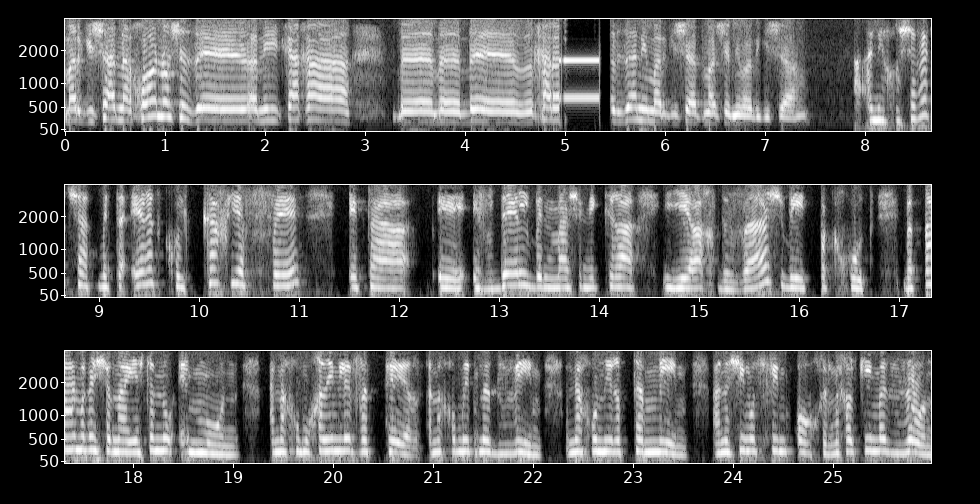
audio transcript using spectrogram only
מרגישה נכון, או שזה, אני ככה, בחרדה, על זה אני מרגישה את מה שאני מרגישה? אני חושבת שאת מתארת כל כך יפה את ה... אה, הבדל בין מה שנקרא ירח דבש והתפכחות. בפעם הראשונה יש לנו אמון, אנחנו מוכנים לוותר, אנחנו מתנדבים, אנחנו נרתמים, אנשים אוספים אוכל, מחלקים מזון,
